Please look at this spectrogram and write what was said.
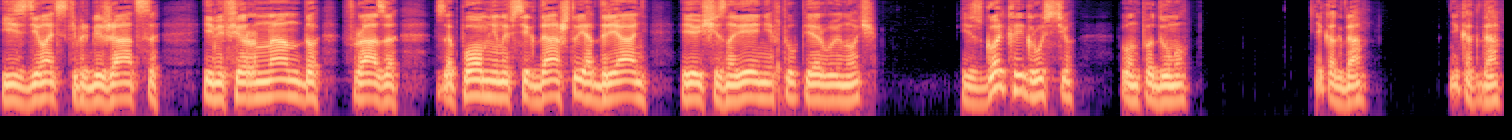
издевательски приближаться. Имя Фернандо, фраза «Запомни навсегда, что я дрянь», ее исчезновение в ту первую ночь. И с горькой грустью он подумал. Никогда, никогда.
